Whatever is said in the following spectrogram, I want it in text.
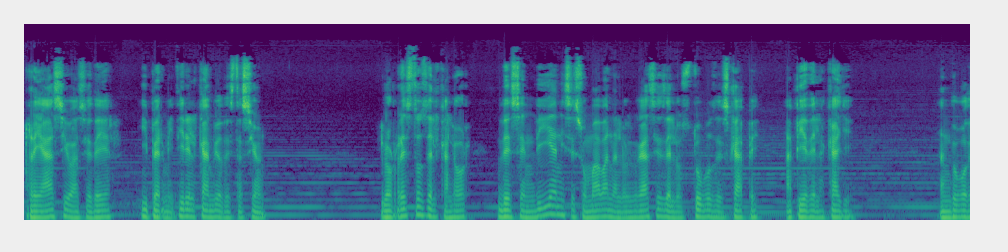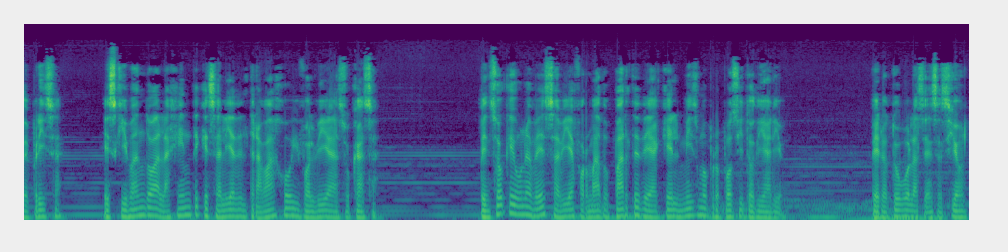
reacio a ceder y permitir el cambio de estación. Los restos del calor descendían y se sumaban a los gases de los tubos de escape a pie de la calle. Anduvo deprisa, esquivando a la gente que salía del trabajo y volvía a su casa. Pensó que una vez había formado parte de aquel mismo propósito diario, pero tuvo la sensación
